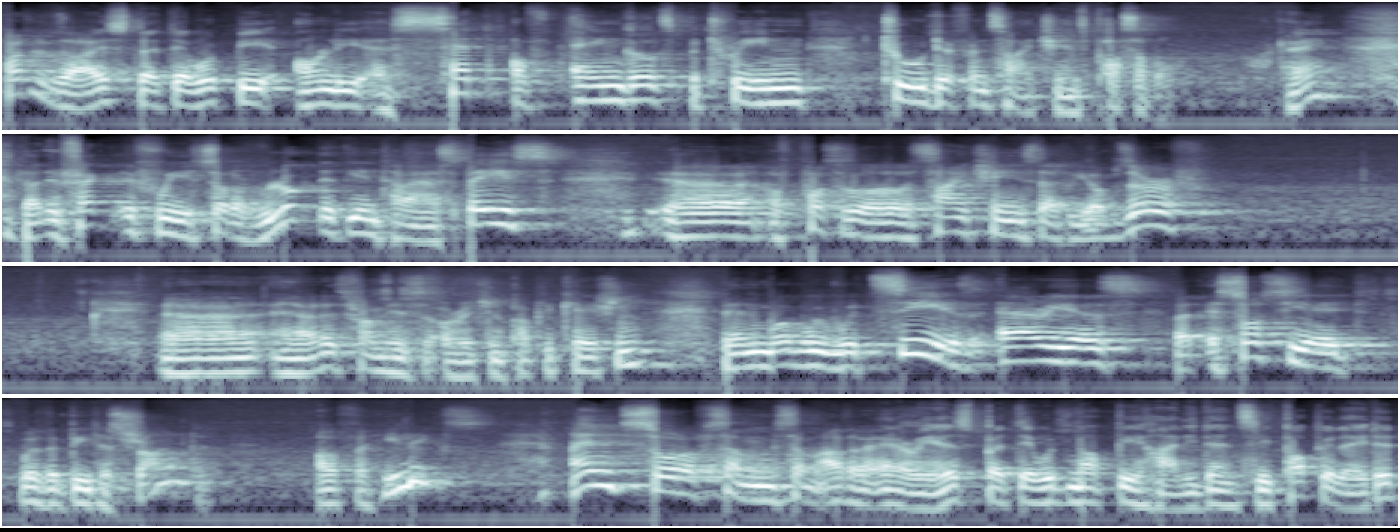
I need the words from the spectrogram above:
hypothesized that there would be only a set of angles between two different side chains possible. Okay? That in fact, if we sort of looked at the entire space uh, of possible side chains that we observe, uh, and that is from his original publication, then what we would see is areas that associate with the beta strand, alpha helix, and sort of some, some other areas, but they would not be highly densely populated.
